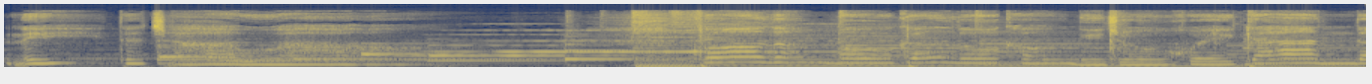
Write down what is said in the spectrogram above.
你的骄傲，过了某个路口，你就会感到，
